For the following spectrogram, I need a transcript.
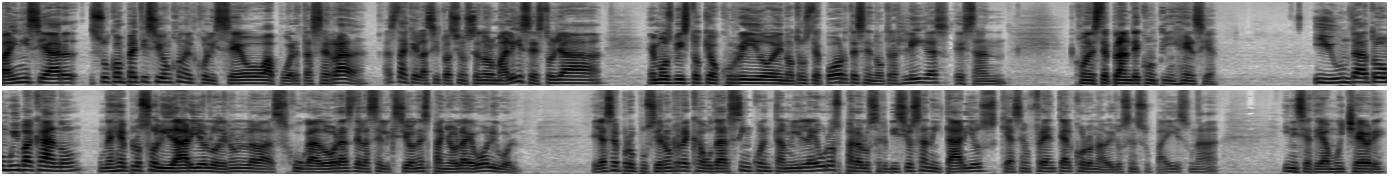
va a iniciar su competición con el Coliseo a puerta cerrada, hasta que la situación se normalice. Esto ya hemos visto que ha ocurrido en otros deportes, en otras ligas, están con este plan de contingencia. Y un dato muy bacano, un ejemplo solidario lo dieron las jugadoras de la selección española de voleibol. Ellas se propusieron recaudar 50 mil euros para los servicios sanitarios que hacen frente al coronavirus en su país. Una iniciativa muy chévere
